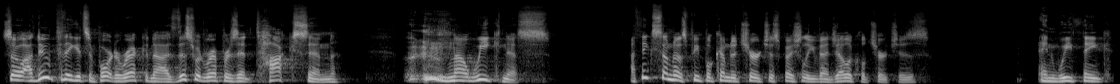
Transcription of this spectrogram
So I do think it's important to recognize this would represent toxin, not weakness. I think sometimes people come to church, especially evangelical churches, and we think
